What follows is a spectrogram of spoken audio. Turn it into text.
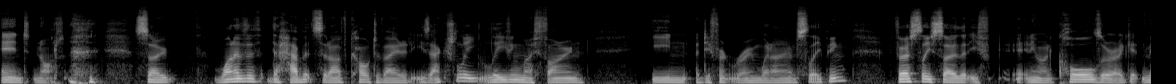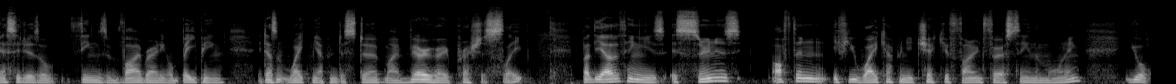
and not. so, one of the, the habits that I've cultivated is actually leaving my phone in a different room when I am sleeping. Firstly, so that if anyone calls or I get messages or things vibrating or beeping, it doesn't wake me up and disturb my very, very precious sleep. But the other thing is, as soon as often if you wake up and you check your phone first thing in the morning, you're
